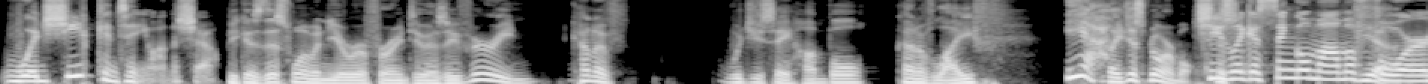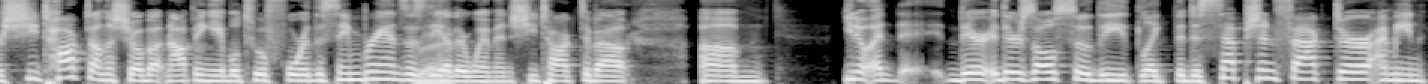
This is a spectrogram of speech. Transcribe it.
would she continue on the show? because this woman you're referring to has a very kind of would you say humble kind of life? Yeah. Like just normal. She's Just- like a single mom of Yeah. four. She talked on the show about not being able to afford the same brands as Right. the other women. She talked about, um, you know, and there there's also the like the deception factor. I mean,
